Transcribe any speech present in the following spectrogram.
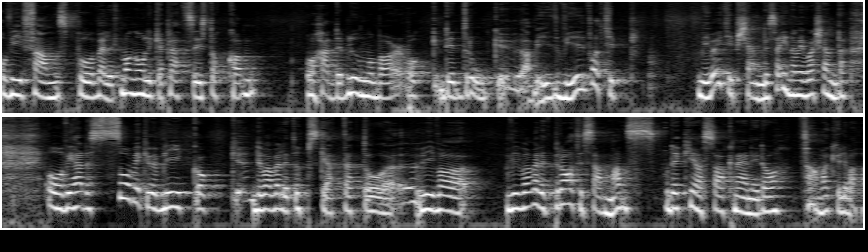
Och vi fanns på väldigt många olika platser i Stockholm och hade Blue Bar och det drog, ja, vi, vi var typ vi var ju typ kändisar innan vi var kända. Och vi hade så mycket publik och det var väldigt uppskattat och vi var, vi var väldigt bra tillsammans. Och det kan jag sakna än idag. Fan vad kul det var.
